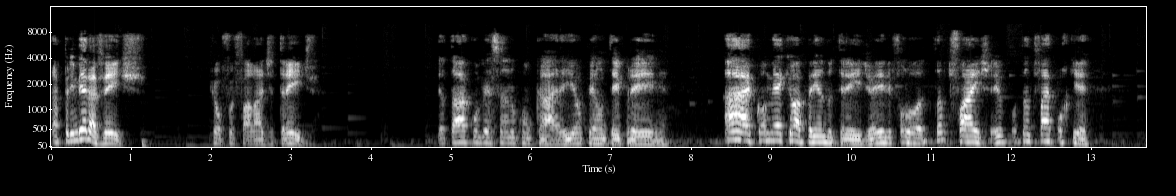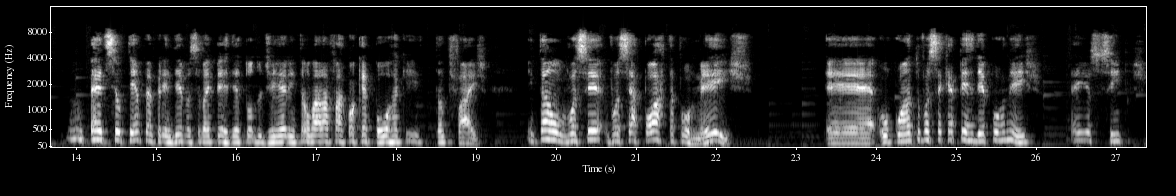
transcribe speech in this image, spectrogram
A primeira vez que eu fui falar de trade, eu estava conversando com um cara e eu perguntei para ele: Ah, como é que eu aprendo trade? Aí ele falou: Tanto faz. Eu, tanto faz por quê? Não perde seu tempo em aprender, você vai perder todo o dinheiro, então vai lá fazer qualquer porra que tanto faz. Então, você, você aporta por mês é, o quanto você quer perder por mês. É isso, simples.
